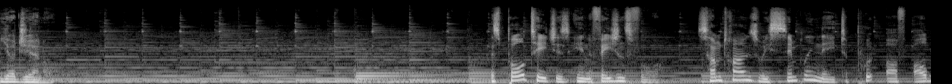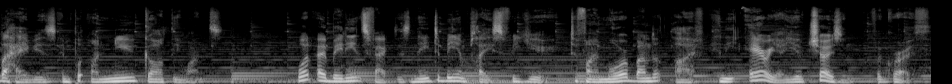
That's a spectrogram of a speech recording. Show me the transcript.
Your journal. As Paul teaches in Ephesians 4, Sometimes we simply need to put off old behaviours and put on new godly ones. What obedience factors need to be in place for you to find more abundant life in the area you've chosen for growth?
